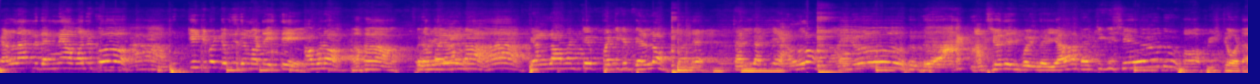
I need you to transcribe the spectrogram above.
పెళ్ళాన్ని దన్నామనుకో పుట్టింటి బట్టి డబ్బులు అనమాట అయితే అవును ఆ. పెళ్ళామంటే పటికి బెల్లం తల్లి అంటే అల్లం అయ్యో అయ్యా పటికి సేదు పాపిష్టోడా.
